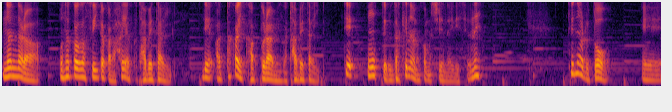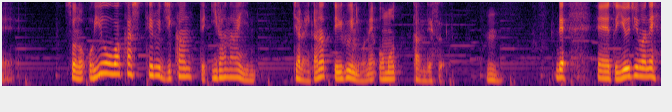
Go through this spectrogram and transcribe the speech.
なんならお腹が空いたから早く食べたいであったかいカップラーメンが食べたいって思ってるだけなのかもしれないですよね。ってなると、えー、そのお湯を沸かしてる時間っていらないんじゃないかなっていうふうにもね思ったんです。うん、で、えー、と友人はね、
